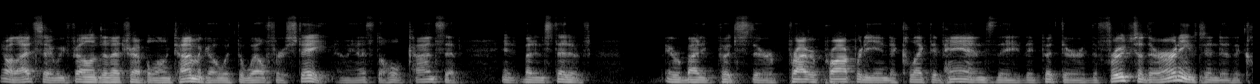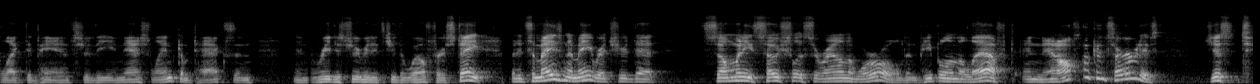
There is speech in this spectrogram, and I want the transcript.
Well, I'd say we fell into that trap a long time ago with the welfare state. I mean, that's the whole concept. But instead of everybody puts their private property into collective hands. They they put their the fruits of their earnings into the collective hands through the national income tax and and redistribute it through the welfare state. But it's amazing to me, Richard, that so many socialists around the world and people on the left and, and also conservatives just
